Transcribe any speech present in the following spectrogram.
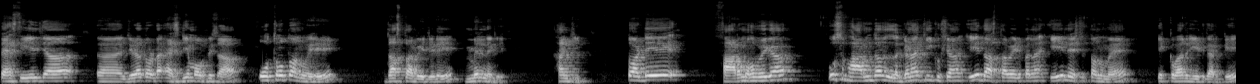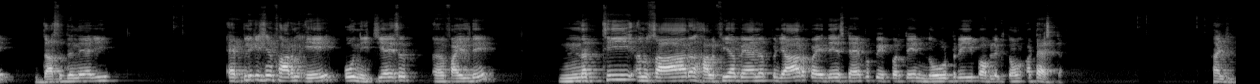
ਤਹਿਸੀਲ ਜਾਂ ਜਿਹੜਾ ਤੁਹਾਡਾ ਐਸਡੀਐਮ ਆਫਿਸ ਆ, ਉੱਥੋਂ ਤੁਹਾਨੂੰ ਇਹ ਦਸਤਾਵੇਜ਼ ਜਿਹੜੇ ਮਿਲਣਗੇ। ਹਾਂਜੀ। ਤੁਹਾਡੇ ਫਾਰਮ ਹੋਵੇਗਾ, ਉਸ ਫਾਰਮ ਦਾ ਲੱਗਣਾ ਕੀ ਕੁਛ ਆ, ਇਹ ਦਸਤਾਵੇਜ਼ ਪਹਿਲਾਂ ਇਹ ਲਿਸਟ ਤੁਹਾਨੂੰ ਮੈਂ ਇੱਕ ਵਾਰ ਰੀਡ ਕਰਕੇ ਦੱਸ ਦਿੰਦੇ ਆ ਜੀ। ਐਪਲੀਕੇਸ਼ਨ ਫਾਰਮ A, ਉਹ ਨੀਚੇ ਆ ਇਸ ਫਾਈਲ ਦੇ। ਨੱਥੀ ਅਨੁਸਾਰ ਹਲਫੀਆ ਬਿਆਨ 50 ਰੁਪਏ ਦੇ ਸਟੈਂਪ ਪੇਪਰ ਤੇ ਨੋਟਰੀ ਪਬਲਿਕ ਤੋਂ ਅਟੈਸਟ। ਹਾਂਜੀ।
